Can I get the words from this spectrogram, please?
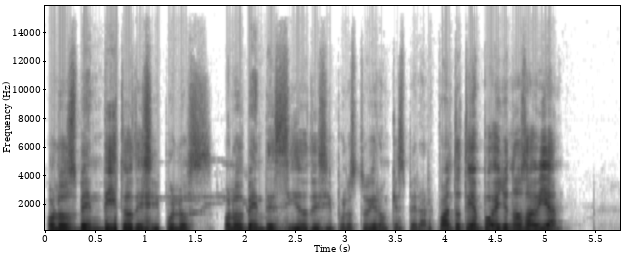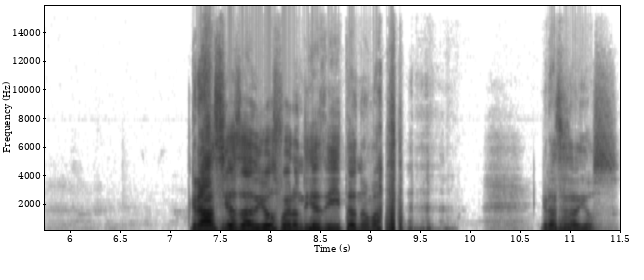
o los benditos discípulos o los bendecidos discípulos tuvieron que esperar. ¿Cuánto tiempo? Ellos no sabían. Gracias a Dios fueron diez días nomás. Gracias a Dios.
